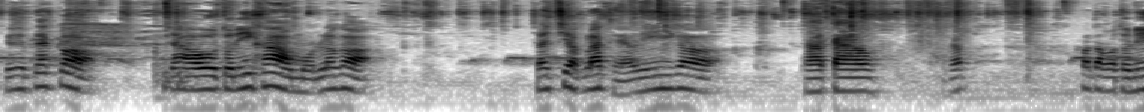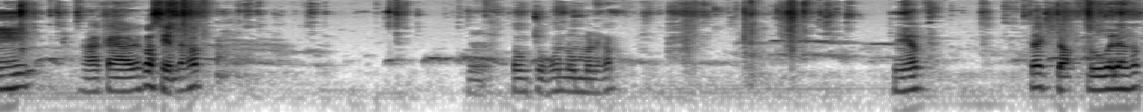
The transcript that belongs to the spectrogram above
เสร็จแล้วก็จะเอาตัวนี้เข้าวหมดแล้วก็ ใช้เชือกรัดแถวนี้ก็ทากาวนะครับ ก็ต้องเอาตัวนี้ ทากาวแล้วก็เสร็จแล้วครับตรงจุกนมมันนะครับนี่ครับแทกเจาะรูไปเลยครับ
